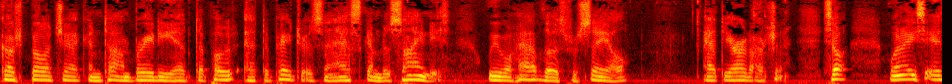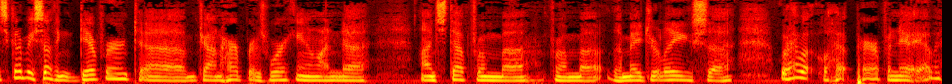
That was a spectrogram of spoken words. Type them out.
Coach Belichick and Tom Brady at the po- at the Patriots and asked them to sign these. We will have those for sale at the art auction. So when I say it's going to be something different, uh, John Harper is working on uh, on stuff from uh, from uh, the major leagues. Uh, we'll have, a, we'll have paraphernalia.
